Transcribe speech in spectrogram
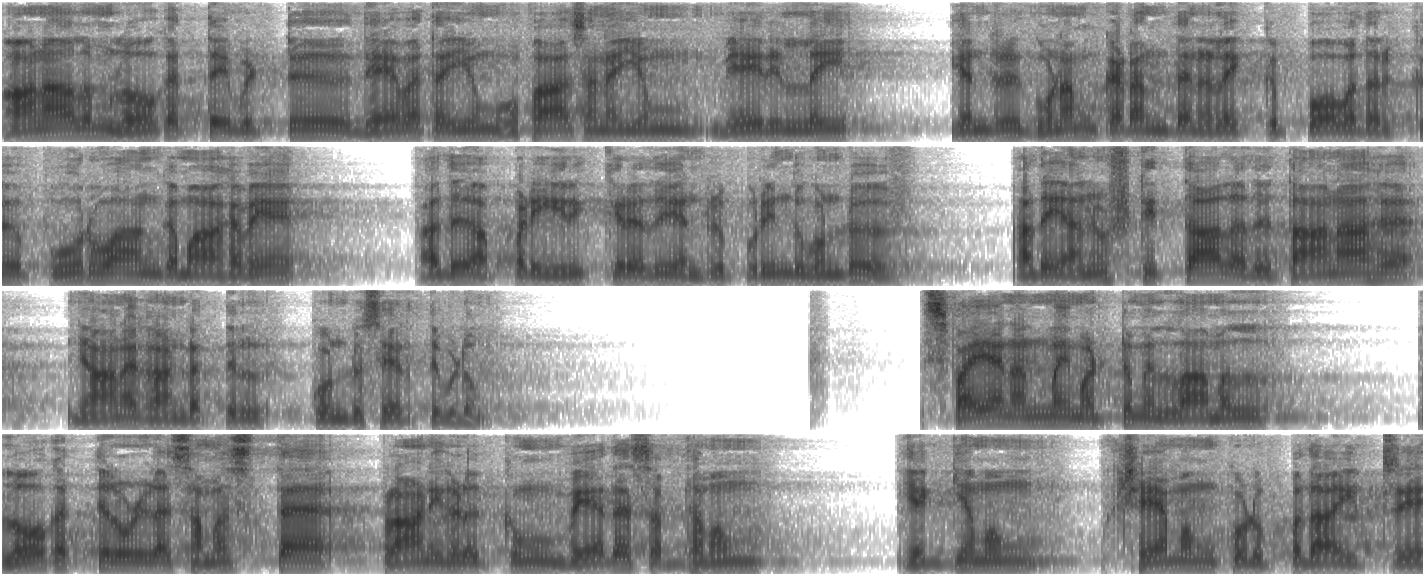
ஆனாலும் லோகத்தை விட்டு தேவதையும் உபாசனையும் வேறில்லை என்று குணம் கடந்த நிலைக்கு போவதற்கு பூர்வாங்கமாகவே அது அப்படி இருக்கிறது என்று புரிந்து கொண்டு அதை அனுஷ்டித்தால் அது தானாக ஞானகாண்டத்தில் கொண்டு சேர்த்துவிடும் ஸ்வய நன்மை மட்டுமில்லாமல் லோகத்தில் உள்ள சமஸ்த பிராணிகளுக்கும் வேத சப்தமும் யஜ்யமும் க்ஷேமம் கொடுப்பதாயிற்றே.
